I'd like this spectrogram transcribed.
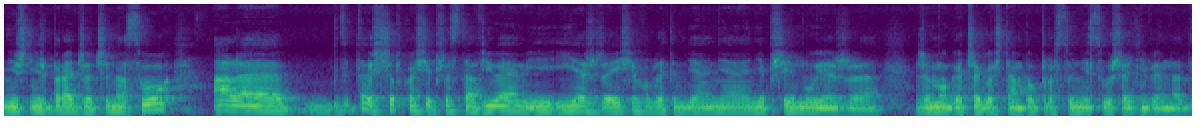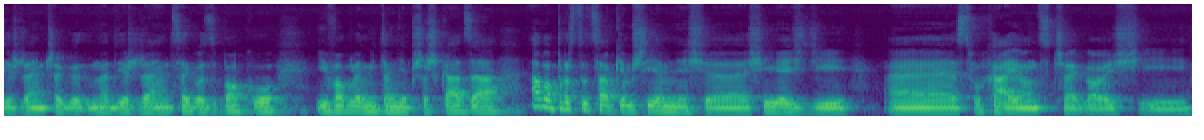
niż, niż brać rzeczy na słuch, ale dość szybko się przestawiłem i, i jeżdżę i się w ogóle tym nie, nie, nie przejmuję, że, że mogę czegoś tam po prostu nie słyszeć, nie wiem, nadjeżdżającego, nadjeżdżającego z boku i w ogóle mi to nie przeszkadza, a po prostu całkiem przyjemnie się, się jeździ e, słuchając czegoś i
